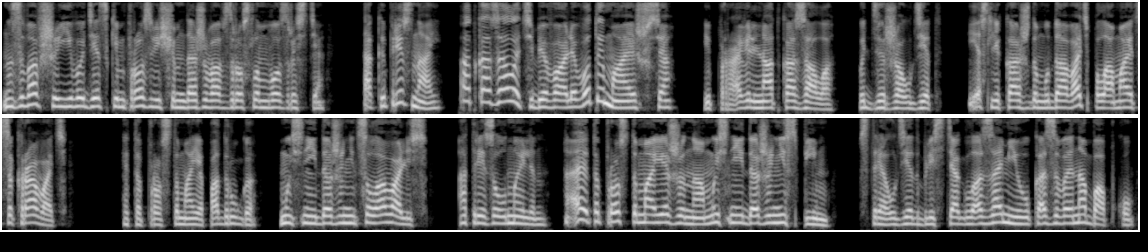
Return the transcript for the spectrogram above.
называвшая его детским прозвищем даже во взрослом возрасте. «Так и признай. Отказала тебе Валя, вот и маешься». «И правильно отказала», — поддержал дед. «Если каждому давать, поломается кровать». «Это просто моя подруга. Мы с ней даже не целовались», — отрезал Мэлен. «А это просто моя жена, мы с ней даже не спим», — встрял дед, блестя глазами и указывая на бабку.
